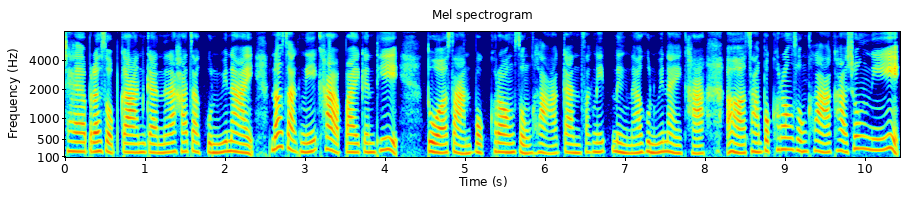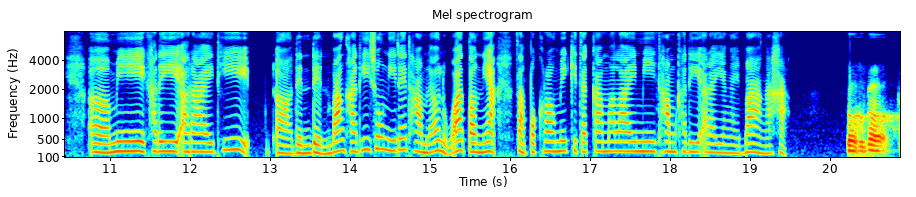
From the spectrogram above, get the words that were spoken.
แชร์ประสบการณ์กันนะคะ จากคุณวินัย นอกจากนี้ค่ะไปกันที่ตัวศาลปกครองสงขลากันสักนิดหนึ่งนะคุณวินัยคะศาลปกครองสงขลาค่ะ ช่วงนี้มีคดีอะไรที่เด่นๆ บ้างคะที่ช่วงนี้ได้ทำแล้ว หรือว่าตอนนี้ศาลปกครองมีกิจกรรมอะไรมีทำคดีอะไรยังไงบ้างอะค่ะก็ก็ท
